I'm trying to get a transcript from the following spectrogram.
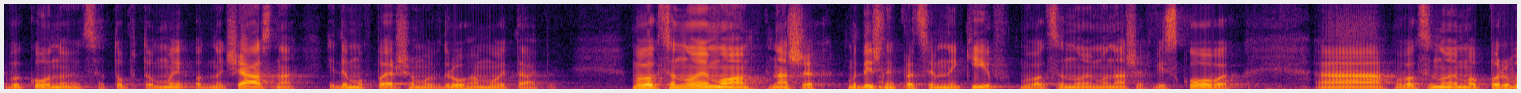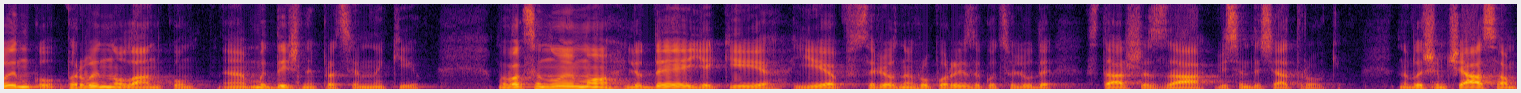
виконуються. Тобто ми одночасно йдемо в першому і в другому етапі. Ми вакцинуємо наших медичних працівників, ми вакцинуємо наших військових, ми вакцинуємо первинку, первинну ланку е, медичних працівників. Ми вакцинуємо людей, які є в серйозну групу ризику. Це люди старше за 80 років. Найближчим часом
